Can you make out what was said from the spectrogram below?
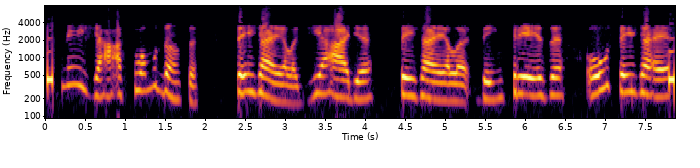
planejar a sua mudança, seja ela de área, seja ela de empresa, ou seja ela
